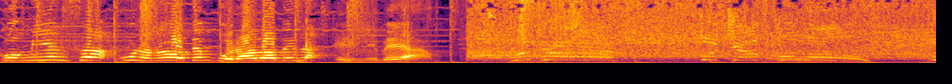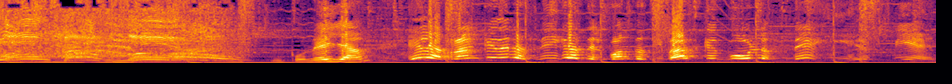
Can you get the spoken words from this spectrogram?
Comienza una nueva temporada de la NBA. Oh. Y con ella, el arranque de las ligas del Fantasy Basketball de ESPN.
